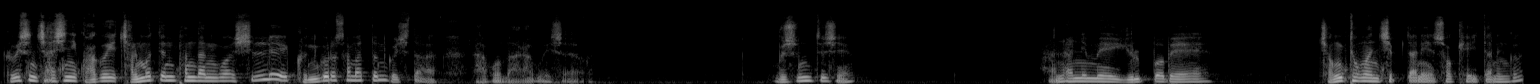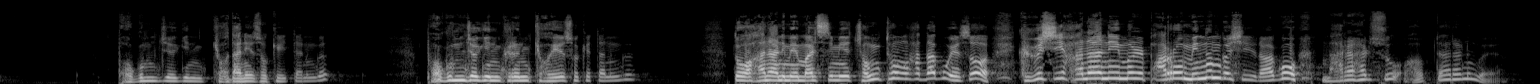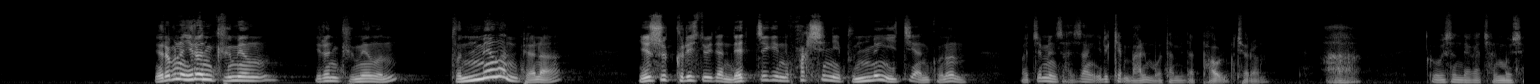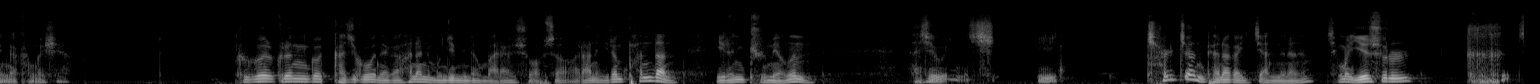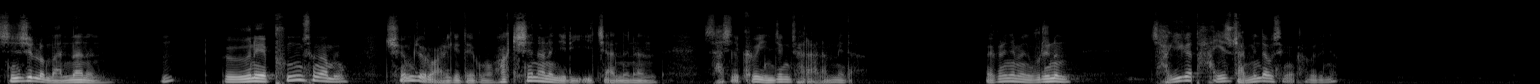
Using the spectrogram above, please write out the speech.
그것은 자신이 과거의 잘못된 판단과 신뢰의 근거로 삼았던 것이다. 라고 말하고 있어요. 무슨 뜻이에요? 하나님의 율법에 정통한 집단에 속해 있다는 것? 복음적인 교단에 속해 있다는 것? 복음적인 그런 교회에 속했다는 것? 또 하나님의 말씀이 정통하다고 해서 그것이 하나님을 바로 믿는 것이라고 말을 할수 없다라는 거예요. 여러분은 이런 규명, 이런 규명은 분명한 변화, 예수 그리스도에 대한 내적인 확신이 분명히 있지 않고는 어쩌면 사실상 이렇게 말 못합니다. 바울처럼. 아, 그것은 내가 잘못 생각한 것이야. 그걸 그런 것 가지고 내가 하나님 문제 믿는다고 말할 수 없어라는 이런 판단, 이런 규명은 사실 이 철저한 변화가 있지 않는 한은 정말 예수를 진실로 만나는 그 은혜의 풍성함으로 체험적으로 알게 되고 확신하는 일이 있지 않는 한 사실 그거 인정 잘 안 합니다. 왜 그러냐면 우리는 자기가 다 예수 잘 믿는다고 생각하거든요.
